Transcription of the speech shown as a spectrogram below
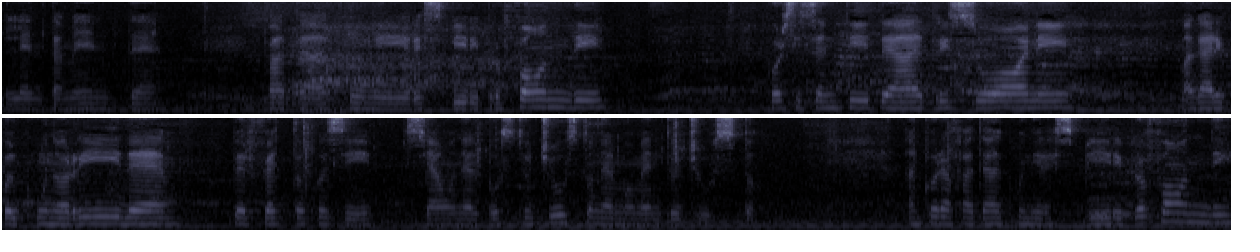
lentamente, fate alcuni respiri profondi, forse sentite altri suoni, magari qualcuno ride, perfetto così, siamo nel posto giusto, nel momento giusto. Ancora fate alcuni respiri profondi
